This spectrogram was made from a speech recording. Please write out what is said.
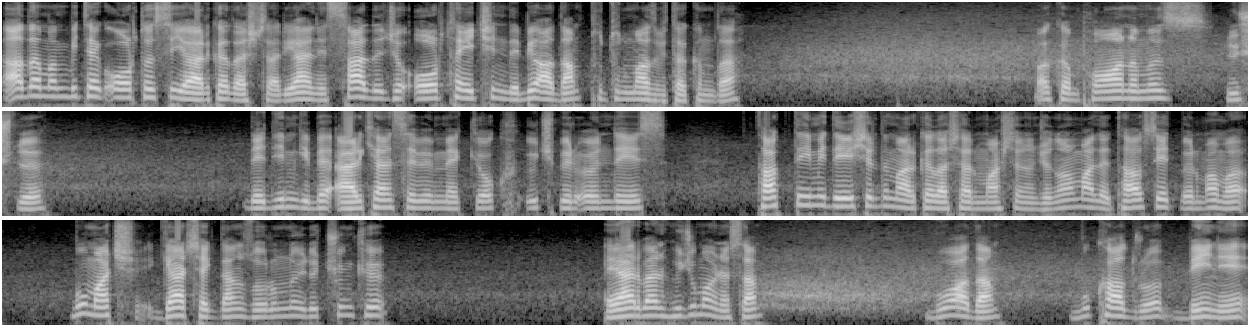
adamın bir tek ortası iyi arkadaşlar. Yani sadece orta içinde bir adam tutulmaz bir takımda. Bakın puanımız düştü. Dediğim gibi erken sevinmek yok. 3-1 öndeyiz. Taktiğimi değiştirdim arkadaşlar maçtan önce. Normalde tavsiye etmiyorum ama bu maç gerçekten zorunluydu. Çünkü eğer ben hücum oynasam bu adam, bu kadro beni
